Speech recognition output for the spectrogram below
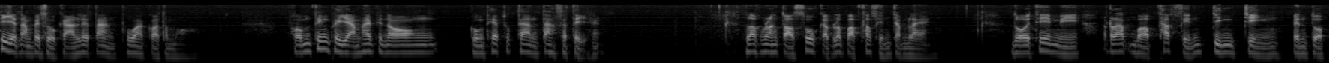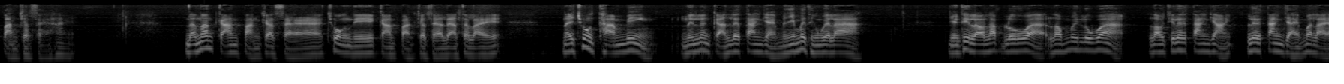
ที่จะนำไปสู่การเลือกตั้งผู้ว่ากทม ผมถึงพยายามให้พี่น้องกรุงเทพทุกท่านตั้งสติฮะเรากำลังต่อสู้กับระบอบทักษิณจำแรง โดยที่มีระบอบทักษิณจริง ๆ เป็นตัวปั่นกระแสให้ ดังนั้นการปั่นกระแสช่วงนี้การปั่นกระแสแลนสไลด์ในช่วงทามมิ่งในเรื่องการเลือกตั้งใหญ่มันยังไม่ถึงเวลา อย่างที่เรารับรู้ว่าเราไม่รู้ว่าเราจะเลือกตั้งใหญ่เลือกตั้งใหญ่เมื่อไหร่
